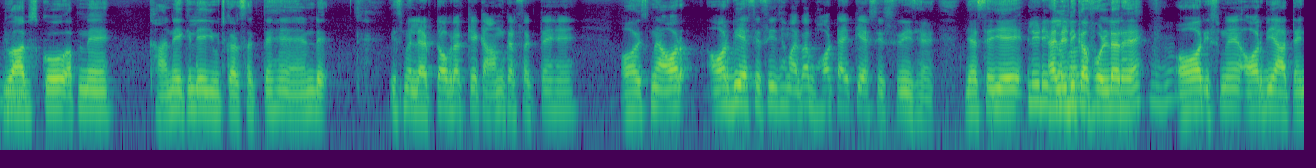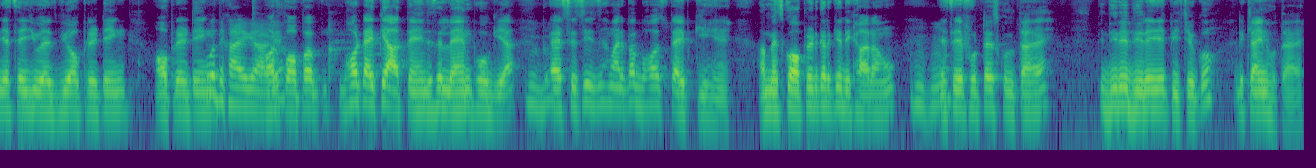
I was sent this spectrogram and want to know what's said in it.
जो आप इसको अपने खाने के लिए यूज़ कर सकते हैं एंड इसमें लैपटॉप रख के काम कर सकते हैं, और इसमें और और भी एसेसरीज हमारे पास बहुत टाइप के एसेसरीज हैं। जैसे ये एलईडी का फोल्डर है और इसमें और भी आते हैं जैसे यूएसबी ऑपरेटिंग ऑपरेटिंग वो दिखाया गया और पॉपअप बहुत टाइप के आते हैं जैसे लैंप हो गया। तो ऐसी चीज़ हमारे पास बहुत टाइप की हैं। अब मैं इसको ऑपरेट करके दिखा रहा हूँ। जैसे ये फुटेज खुलता है फिर धीरे धीरे ये पीछे को रिक्लाइन होता है।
